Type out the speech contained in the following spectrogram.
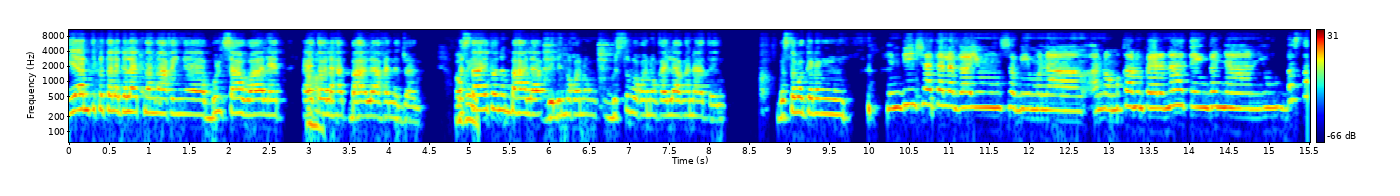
i-empty ko talaga lahat ng aking ah, bulsa, wallet. Eto lahat, bahala ka na dyan. Okay. Basta ikaw nang bahala, bilhin mo kung anong gusto mo, kung anong kailangan natin. Basta wag ka nang Hindi siya talaga yung sabi mo na, ano, magkano pera natin, ganyan. Yung basta,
